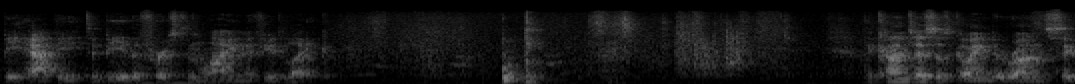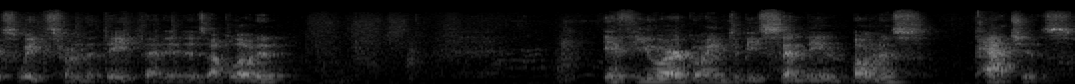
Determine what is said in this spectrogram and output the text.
Be happy to be the first in line if you'd like. The contest is going to run six weeks from the date that it is uploaded. If you are going to be sending bonus patches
